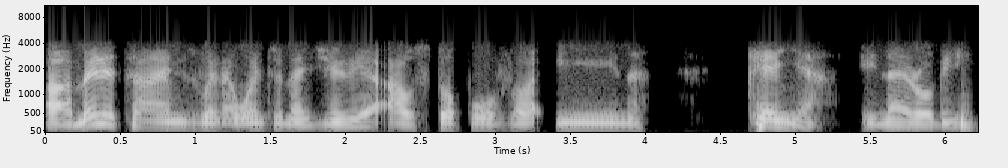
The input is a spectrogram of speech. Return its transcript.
Uh, many times when I went to Nigeria, I'll stop over in Kenya, in Nairobi,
